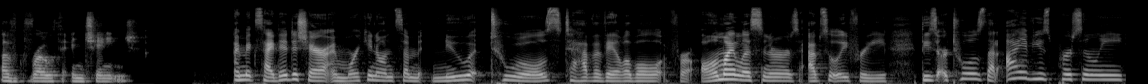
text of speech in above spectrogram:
of growth and change I'm excited to share. I'm working on some new tools to have available for all my listeners, absolutely free. These are tools that I have used personally.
